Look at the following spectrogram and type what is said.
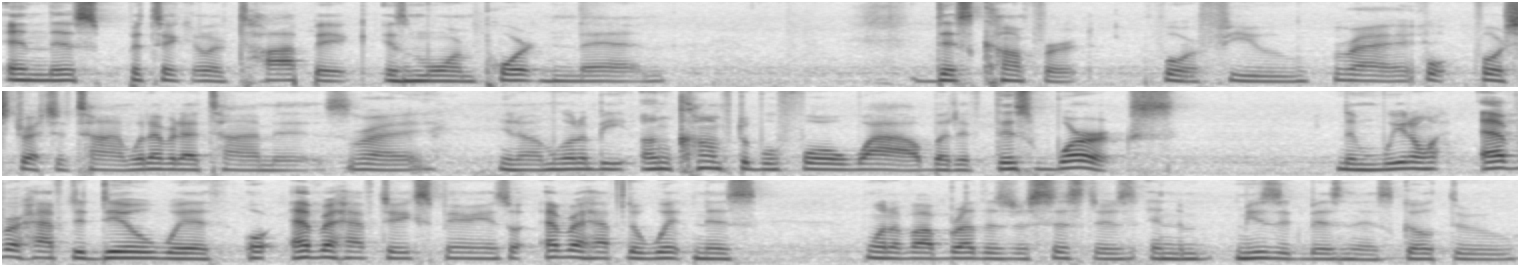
And this particular topic is more important than discomfort for a few Right. for, for a stretch of time, whatever that time is. Right. You know, I'm going to be uncomfortable for a while, but if this works, then we don't ever have to deal with or ever have to experience or ever have to witness one of our brothers or sisters in the music business go through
